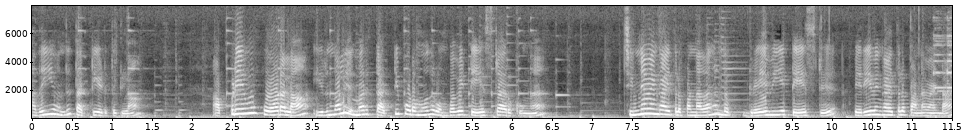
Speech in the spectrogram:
அதையும் வந்து தட்டி எடுத்துக்கலாம். அப்படியேவும் போடலாம். இருந்தாலும் இது மாதிரி தட்டி போடும் போது ரொம்பவே டேஸ்ட்டாக இருக்குங்க. சின்ன வெங்காயத்தில் பண்ணாதாங்க இந்த கிரேவியே டேஸ்ட்டு பெரிய வெங்காயத்தில் பண்ண வேண்டாம்.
